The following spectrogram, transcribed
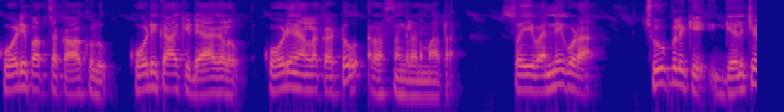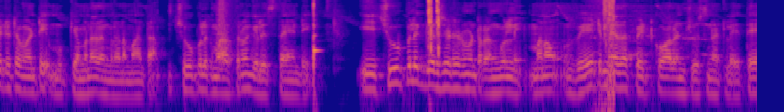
కోడి పచ్చ కాకులు కోడికాకి డేగలు కోడి నల్లకట్టు రసంగులు అనమాట సో ఇవన్నీ కూడా చూపులకి గెలిచేటటువంటి ముఖ్యమైన రంగులు అనమాట చూపులకు మాత్రమే గెలుస్తాయండి. ఈ చూపులకు గెలిచేటటువంటి రంగుల్ని మనం వేటి మీద పెట్టుకోవాలని చూసినట్లయితే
